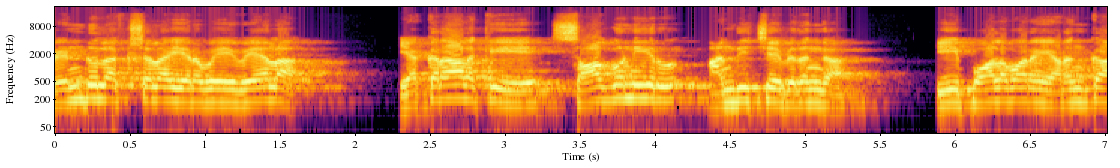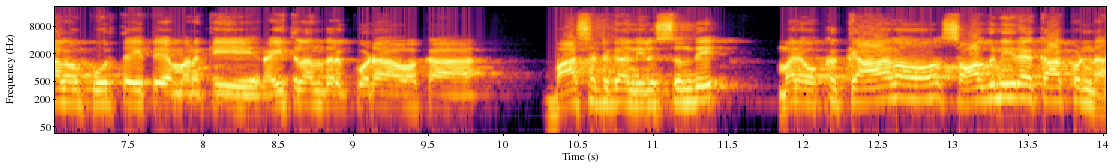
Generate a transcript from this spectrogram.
రెండు లక్షల ఇరవై వేల ఎకరాలకి సాగునీరు అందించే విధంగా ఈ పోలవరం ఎడంకాలం పూర్తయితే మనకి రైతులందరికీ కూడా ఒక బాసటగా నిలుస్తుంది. మరి ఒక్క కాలం సాగునీరే కాకుండా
